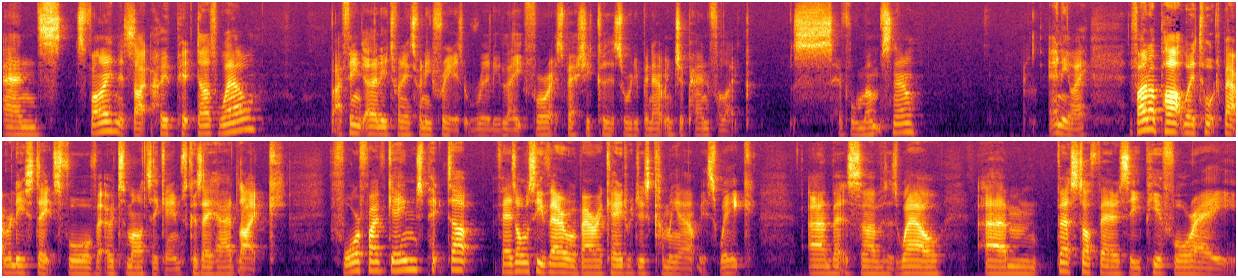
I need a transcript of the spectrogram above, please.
And it's fine. It's like hope it does well. But I think early 2023 is really late for it, especially because it's already been out in Japan for like several months now. Anyway, the final part where I talked about release dates for the Otomate games because they had like four or five games picked up there's obviously Variable Barricade, which is coming out this week, um, but there's some others as well. Um, first off, there's the Piofiore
